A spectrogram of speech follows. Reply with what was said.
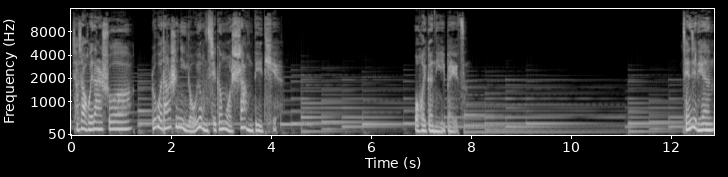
小小回答说：“如果当时你有勇气跟我上地铁，我会跟你一辈子。”前几天，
